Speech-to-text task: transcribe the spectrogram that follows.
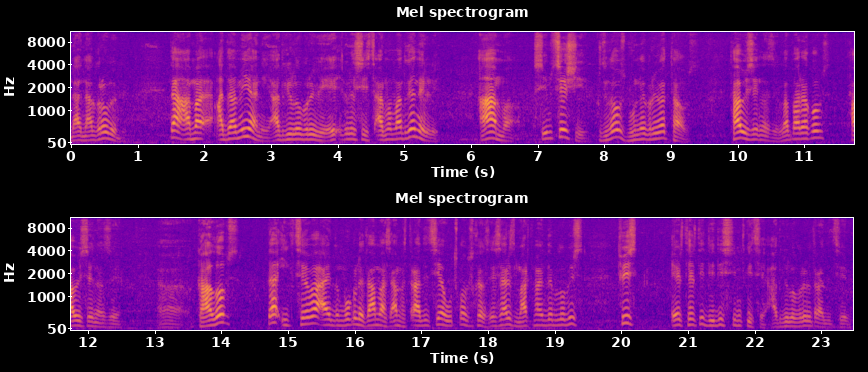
ნაგროვები და ამ ადამიანი ადგილობრივი ეკლესიის წარმომადგენელი ამ სივრცეში გრძნობს ბუნებრივად თავს. თავის ენაზე ლაპარაკობს, თავის ენაზე გალობს და იქცევა აი მოკლედ ამას ამას ტრადიცია უწყობს ხელს. ეს არის მართლმადიდებლობის თვის ერთ-ერთი დიდი სიმტკიცე ადგილობრივი ტრადიციები.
